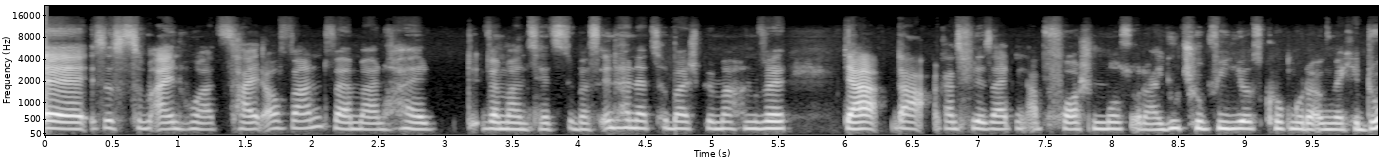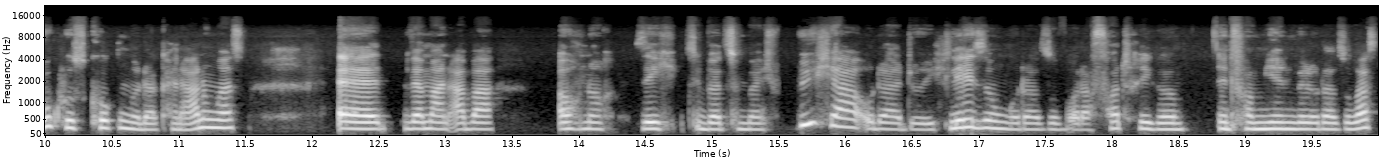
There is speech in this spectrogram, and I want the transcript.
äh, ist es zum einen hoher Zeitaufwand, weil man halt, wenn man es jetzt übers Internet zum Beispiel machen will, da, da ganz viele Seiten abforschen muss oder YouTube-Videos gucken oder irgendwelche Dokus gucken oder keine Ahnung was. Äh, wenn man aber auch noch sich über zum Beispiel Bücher oder durch Lesungen oder so oder Vorträge informieren will oder sowas,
